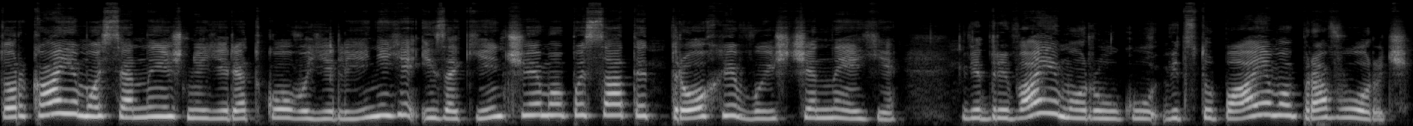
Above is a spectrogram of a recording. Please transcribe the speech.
Торкаємося нижньої рядкової лінії і закінчуємо писати трохи вище неї. Відриваємо руку, відступаємо праворуч.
